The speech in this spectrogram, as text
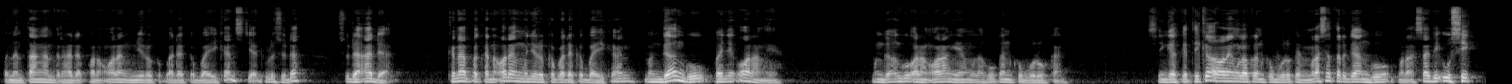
penentangan terhadap orang-orang menyuruh kepada kebaikan sejak dulu sudah sudah ada. Kenapa? Karena orang yang menyuruh kepada kebaikan mengganggu banyak orang ya. Mengganggu orang-orang yang melakukan keburukan. Sehingga ketika orang yang melakukan keburukan merasa terganggu, merasa diusik,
